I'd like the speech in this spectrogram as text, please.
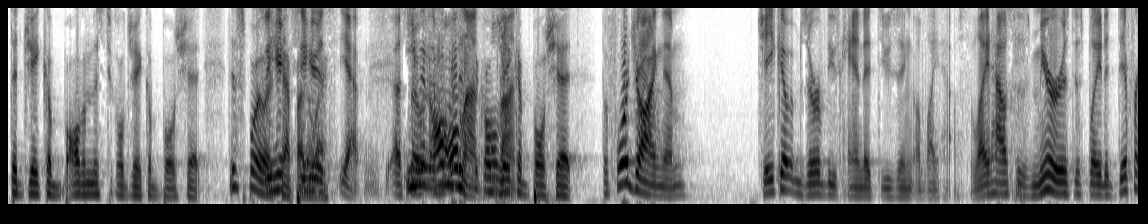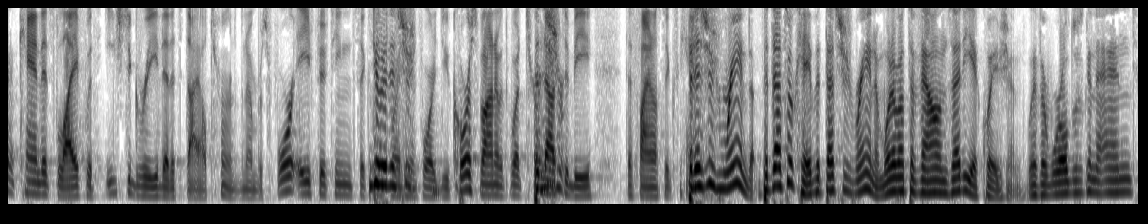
the Jacob all the mystical Jacob bullshit. This spoiler So, here, chat by the way. yeah. Uh, so even all the on, mystical on. Jacob bullshit. Before drawing them, Jacob observed these candidates using a lighthouse. The lighthouse's mirrors displayed a different candidate's life with each degree that its dial turned. The numbers 4, 8, 15, 16, Yeah, but 20, it's just- and 42 corresponded with what turned out to be the final six candidates. But it's just random. But that's okay. But that's just random. What about the Valenzetti equation, where the world was going to end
